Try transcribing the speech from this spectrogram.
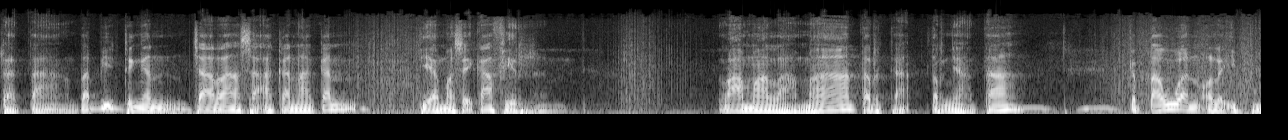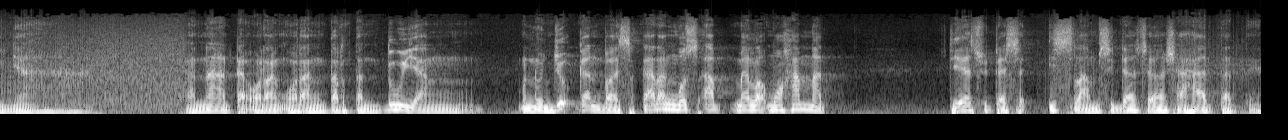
datang, tapi dengan cara seakan-akan dia masih kafir. Lama-lama ternyata ketahuan oleh ibunya. Karena ada orang-orang tertentu yang menunjukkan bahwa sekarang Mus'ab melok Muhammad. Dia sudah Islam, sudah syahadat. Ya.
